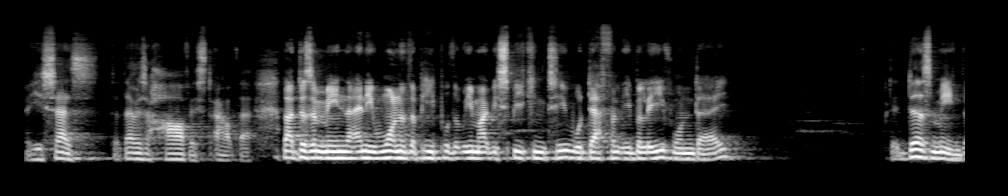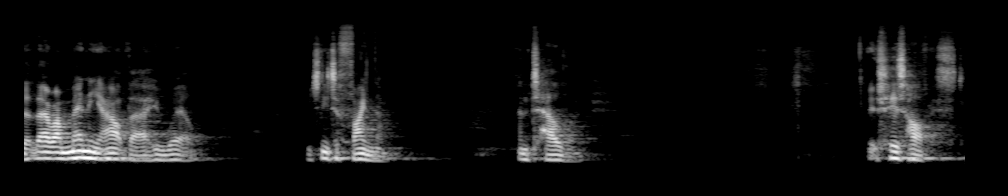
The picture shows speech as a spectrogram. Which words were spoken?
But he says that there is a harvest out there. That doesn't mean that any one of the people that we might be speaking to will definitely believe one day. But it does mean that there are many out there who will. We just need to find them and tell them. It's his harvest.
